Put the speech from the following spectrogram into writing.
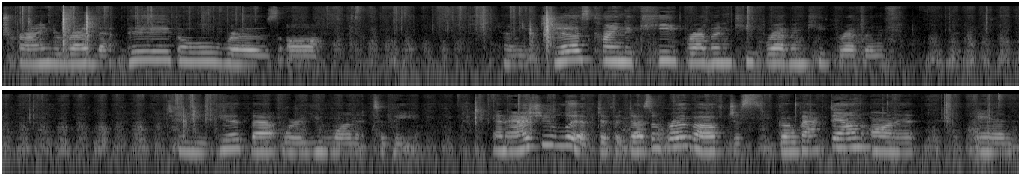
trying to rub that big old rose off. And you just kind of keep rubbing, keep rubbing, keep rubbing. Till you get that where you want it to be. And as you lift, if it doesn't rub off, just go back down on it and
